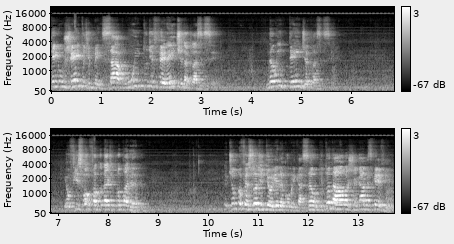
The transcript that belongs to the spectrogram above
tem um jeito de pensar muito diferente da classe C. Não entende a classe C. Eu fiz faculdade de propaganda. Eu tinha um professor de teoria da comunicação que toda aula chegava e escrevia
